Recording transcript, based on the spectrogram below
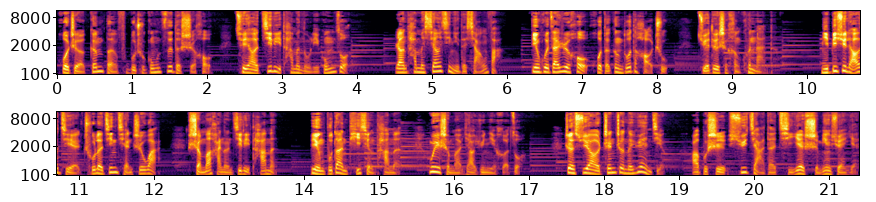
或者根本付不出工资的时候，却要激励他们努力工作，让他们相信你的想法，并会在日后获得更多的好处，绝对是很困难的。你必须了解，除了金钱之外，什么还能激励他们，并不断提醒他们为什么要与你合作。这需要真正的愿景，而不是虚假的企业使命宣言。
